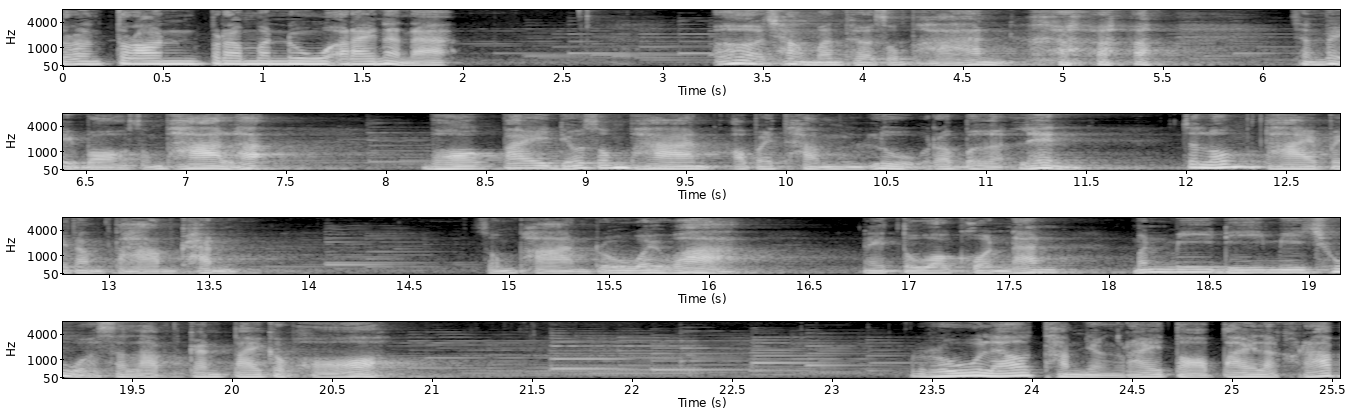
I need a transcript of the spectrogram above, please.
ตรอนตรอนปรมาณูอะไรนั่นนะ เออ ช่างมันเถอะสมภารฉันไม่บอกสมภารละบอกไปเดี๋ยวสมภารเอาไปทำลูกระเบิดเล่น จะล้มตายไปตามๆกัน สมภารรู้ไว้ว่า ในตัวคนนั้นมันมีดีมีชั่วสลับกันไปก็พอ รู้แล้วทำอย่างไรต่อไปล่ะครับ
